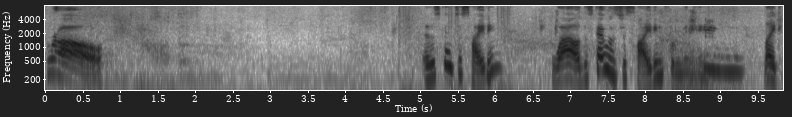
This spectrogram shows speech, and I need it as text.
Bro. Is this guy just hiding? Wow, this guy was just hiding from me. Like,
